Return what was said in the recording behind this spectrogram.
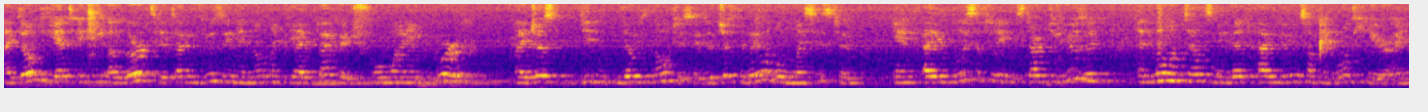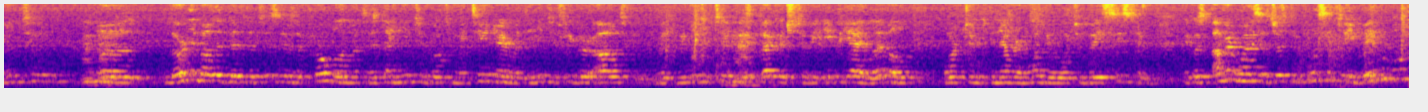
I don't get any alert that I'm using a non-API package for my work. I just didn't, don't notice it, it's just available in my system, and I implicitly start to use it, and no one tells me that I'm doing something wrong here. I need to uh, learn about it, that, that this is a problem, that, that I need to go to maintainer, that I need to figure out that we need to take this mm-hmm. package to the API level, or to another module, or to base system, because otherwise it's just implicitly available,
